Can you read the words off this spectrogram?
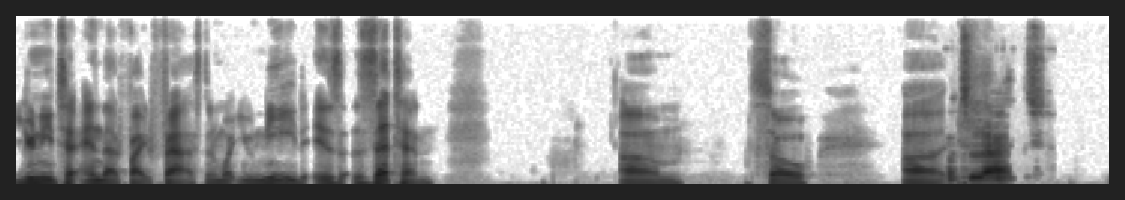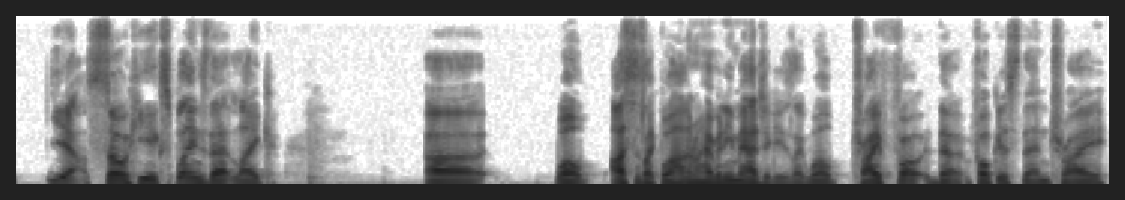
you need to end that fight fast, and what you need is Zetten. Um, so, uh, What's that? yeah, so he explains that like uh well, us is like, "Well, I don't have any magic." He's like, "Well, try fo- the focus then try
